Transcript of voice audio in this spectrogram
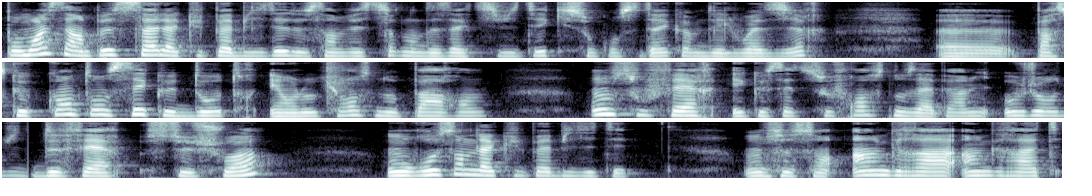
Pour moi, c'est un peu ça la culpabilité de s'investir dans des activités qui sont considérées comme des loisirs, euh, parce que quand on sait que d'autres, et en l'occurrence nos parents, ont souffert et que cette souffrance nous a permis aujourd'hui de faire ce choix, on ressent de la culpabilité. On se sent ingrat, ingrate,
